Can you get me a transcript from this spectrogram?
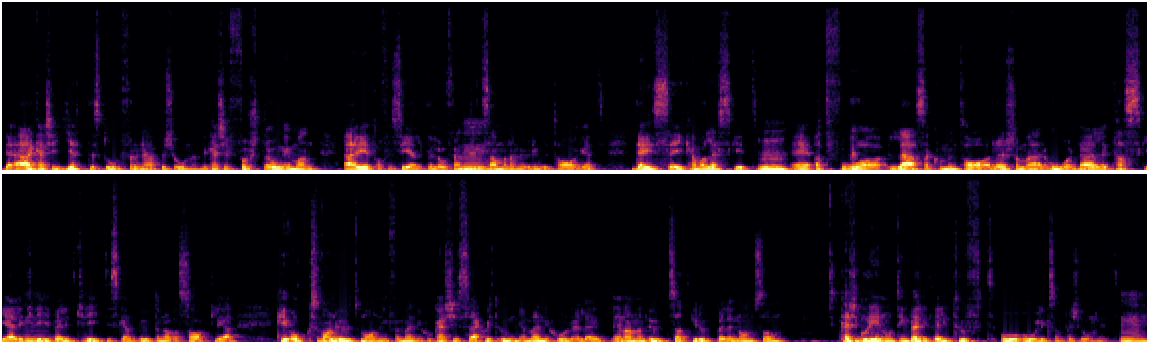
det är kanske jättestort för den här personen. Det kanske är första gången man är i ett officiellt eller offentligt Mm. sammanhang överhuvudtaget. Det i sig kan vara läskigt. Mm. Eh, att få läsa kommentarer som är hårda eller taskiga eller kri- Mm. väldigt kritiska utan att vara sakliga kan ju också vara en utmaning för människor, kanske särskilt unga människor eller en annan utsatt grupp eller någon som kanske går igenom någonting väldigt, väldigt tufft och, och liksom personligt. Mm.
